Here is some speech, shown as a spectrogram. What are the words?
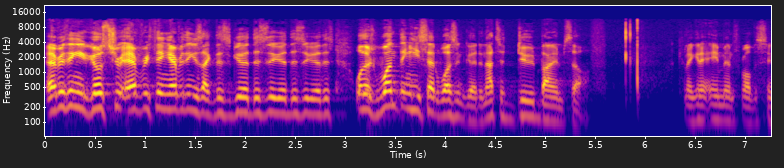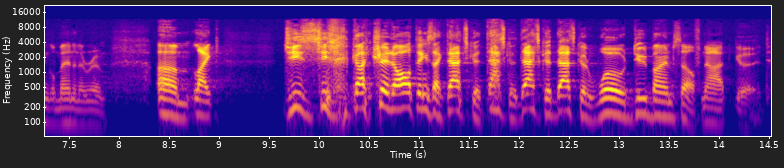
Everything, he goes through everything, everything is like, this is good, this is good, this is good, this. Well, there's one thing he said wasn't good, and that's a dude by himself. Can I get an amen from all the single men in the room? Um, like, Jesus, Jesus, God created all things like, that's good, that's good, that's good, that's good. Whoa, dude by himself, not good.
